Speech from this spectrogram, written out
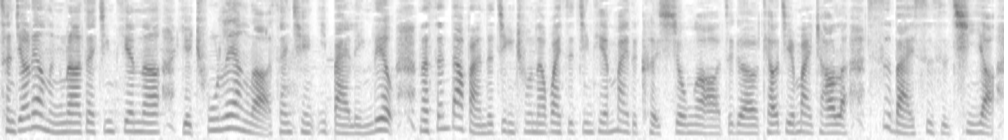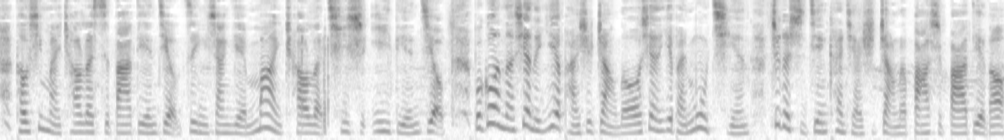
成交量能呢，在今天呢也出量了三千一百零六。那三大法人的进出呢，外资今天卖的可凶哦，这个调节卖超了四百四十七哦，投信买超了十八点九，自营商也卖超了七十一点九。不过呢，现在的夜盘是涨的哦，现在夜盘目前这个时间看起来是涨了八十八点哦，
